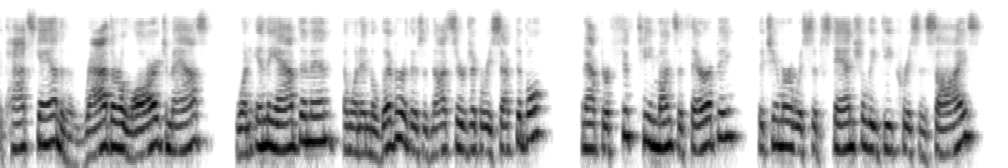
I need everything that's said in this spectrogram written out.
a CAT scan of a rather large mass, one in the abdomen and one in the liver. This is not surgical resectable. And after 15 months of therapy, the tumor was substantially decreased in size.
